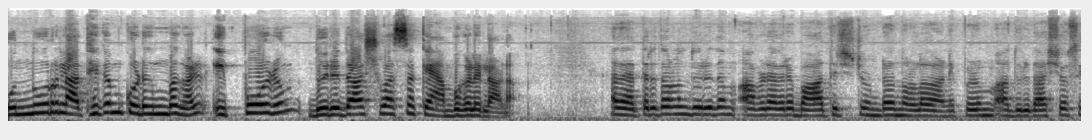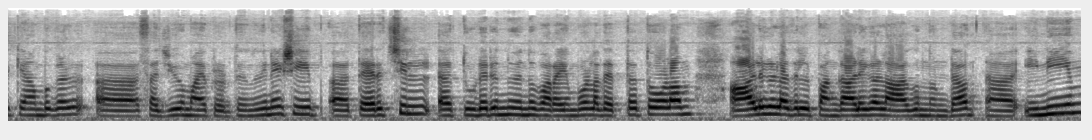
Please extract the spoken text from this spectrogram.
മുന്നൂറിലധികം കുടുംബങ്ങൾ ഇപ്പോഴും ദുരിതാശ്വാസ ക്യാമ്പുകളിലാണ്. അതെ അത്രത്തോളം ദുരിതം അവിടെ അവരെ ബാധിച്ചിട്ടുണ്ട് എന്നുള്ളതാണ്. ഇപ്പോഴും ആ ദുരിതാശ്വാസ ക്യാമ്പുകൾ സജീവമായി പ്രവർത്തിക്കുന്നു. ദിനേഷ് ഈ തെരച്ചിൽ തുടരുന്നു എന്ന് പറയുമ്പോൾ അത് എത്രത്തോളം ആളുകൾ അതിൽ പങ്കാളികളാകുന്നുണ്ട്. ഇനിയും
